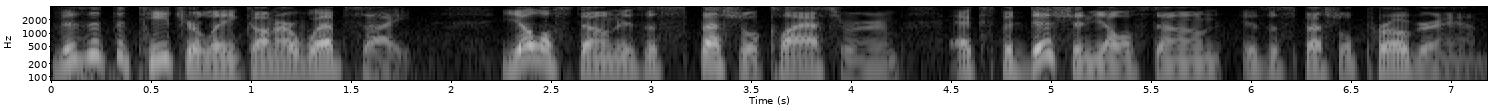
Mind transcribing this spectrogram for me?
visit the teacher link on our website. Yellowstone is a special classroom. Expedition Yellowstone is a special program.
